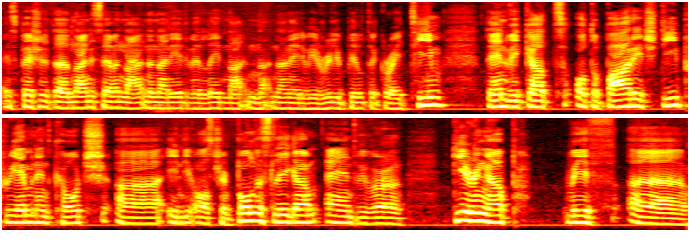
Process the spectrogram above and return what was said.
especially the '97, and '98, the late '98, we really built a great team. Then we got Otto Baric, the preeminent coach uh, in the Austrian Bundesliga, and we were gearing up with uh,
